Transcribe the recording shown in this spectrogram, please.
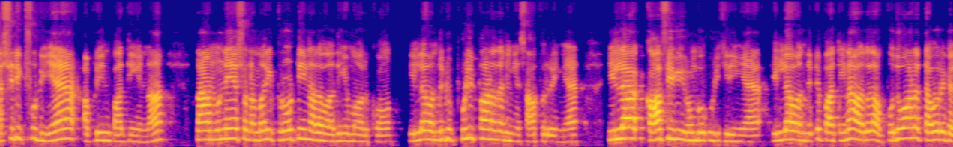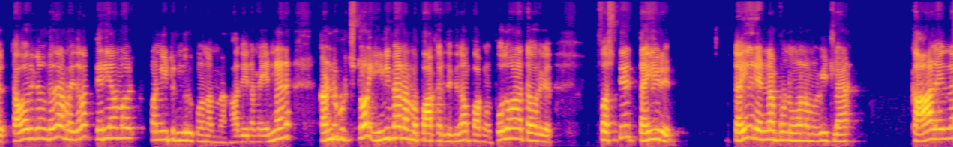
அசிடிக் ஃபுட் ஏன் அப்படின்னு பார்த்தீங்கன்னா நான் முன்னையே சொன்ன மாதிரி புரோட்டீன் அளவு அதிகமாக இருக்கும். இல்லை வந்துட்டு புளிப்பானதை நீங்கள் சாப்பிட்றீங்க. இல்ல காஃபி ரொம்ப குடிக்கிறீங்க. இல்ல வந்துட்டு பாத்தீங்கன்னா அதுதான் பொதுவான தவறுகள். தவறுகள்ன்றது நம்ம இதெல்லாம் தெரியாம பண்ணிட்டு இருந்திருக்கோம் நம்ம. அது நம்ம என்னன்னு கண்டுபிடிச்சிட்டோம். இனிமே நம்ம பாக்குறதுக்கு தான் பார்க்கணும். பொதுவான தவறுகள். ஃபர்ஸ்ட் தயிர். தயிர் என்ன பண்ணுவோம் நம்ம வீட்டில் காலையில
